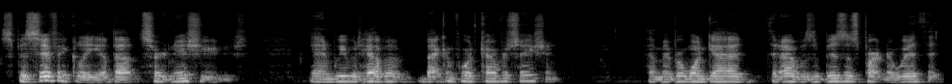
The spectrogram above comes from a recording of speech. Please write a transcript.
specifically about certain issues and we would have a back and forth conversation. I remember one guy that I was a business partner with that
